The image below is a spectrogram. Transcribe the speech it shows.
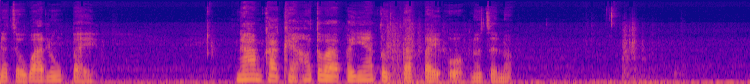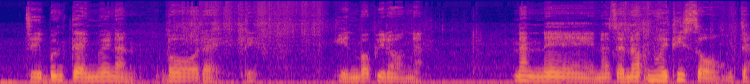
นะจะวาดลงไปงามค่ะแค่เฮาตะวาพยายามต้องตัดไปออกนะจ๊ะเนาะเจเบิ่งแตงหน่วยนั่นบ่ได้เด้เห็นบ่พี่น้องนั่นนั่นแน่นะจ๊ะเนาะหน่วยที่สองจ้ะ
